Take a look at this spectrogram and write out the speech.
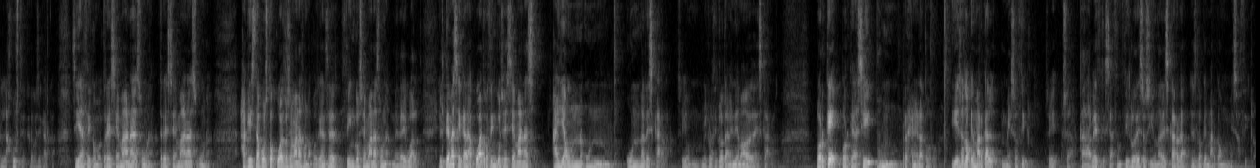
el ajuste creo que se carga. Sí, hace como tres semanas, una, tres semanas, una. Aquí está puesto cuatro semanas, una, podrían ser cinco semanas, una, me da igual. El tema es que cada cuatro, cinco, seis semanas haya una descarga, un microciclo también llamado de descarga. ¿Por qué? Porque así regenera todo. Y eso es lo que marca el mesociclo. O sea, cada vez que se hace un ciclo de esos y una descarga es lo que marca un mesociclo.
